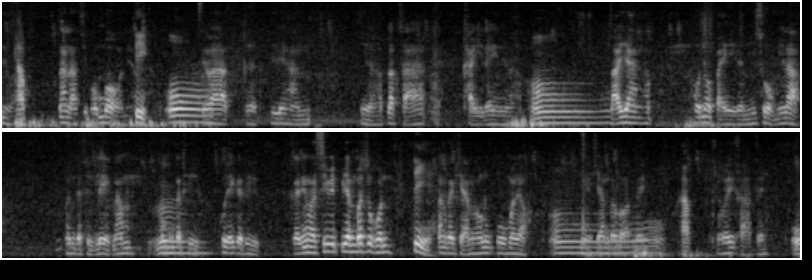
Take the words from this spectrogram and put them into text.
นี่หว่าครับ นั่นแหละที่ผมบอกเนี่ยที่โอ้ที่ว่าเกิดที่ทหารนี่แหละครับ รักษาไข่ได้นี่แหละครับโอ้หลายอย่างครับพ้นออกไปก็มีโชคมีลาภเพิ่นก็ถือเลขนํผมก็ถือผู้ใดก็ถือก็ยังว่าชีวิตเปลี่ยนเบิดทุกคนที่ตั้งแต่แขนของหลุงปู่มาแล้ว โอ้เนี่ยแขนตลอดเลย ครับบ่เคยขาดเลย โอ้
